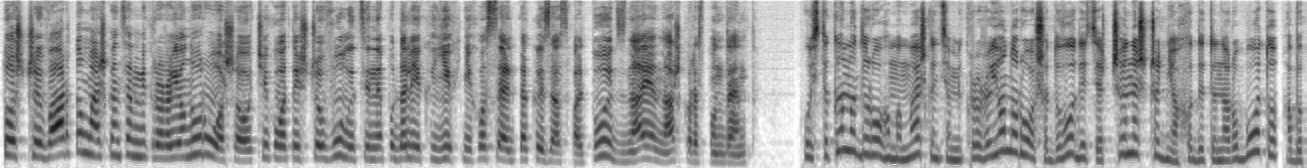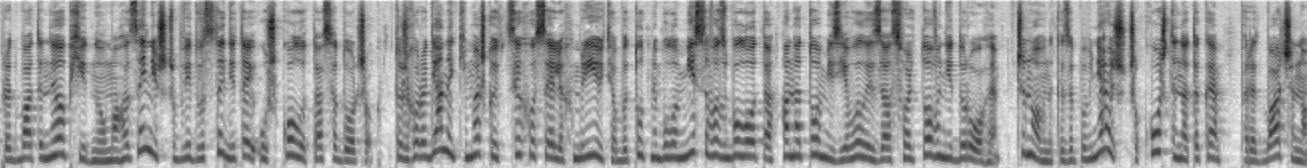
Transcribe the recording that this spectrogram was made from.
Тож чи варто мешканцям мікрорайону Роша очікувати, що вулиці неподалік їхніх осель таки заасфальтують, знає наш кореспондент. Ось такими дорогами мешканцям мікрорайону Роша доводиться чи не щодня ходити на роботу, аби придбати необхідне у магазині, щоб відвести дітей у школу та садочок. Тож городяни, які мешкають в цих оселях, мріють, аби тут не було місива з болота, а натомість з'явились заасфальтовані дороги. Чиновники запевняють, що кошти на таке передбачено.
